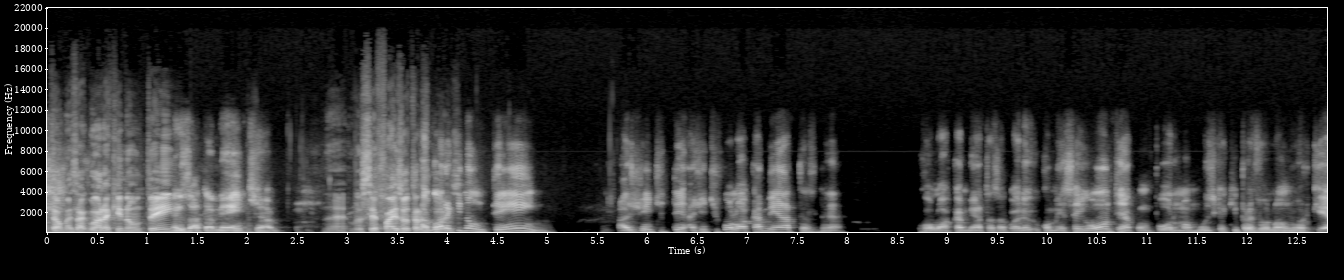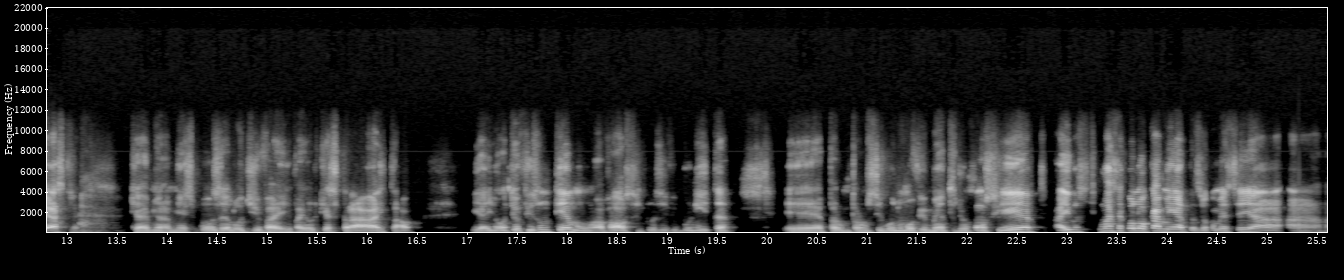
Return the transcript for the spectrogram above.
Então, mas agora que não tem. Exatamente. Né, você faz outras agora coisas. Agora que não tem, a gente, tem, a gente coloca metas, né? Coloca metas. Agora, eu comecei ontem a compor uma música aqui para violão e orquestra, que a minha, minha esposa Elodie vai, vai orquestrar e tal. E aí ontem eu fiz um tema, uma valsa, inclusive bonita, é, para um, um segundo movimento de um concerto. Aí você começa a colocar metas. Eu comecei a, a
